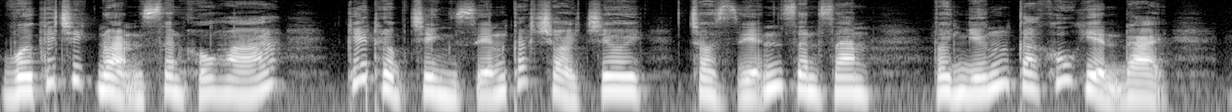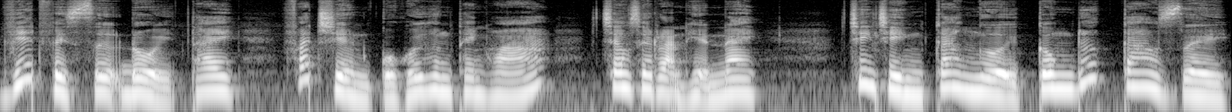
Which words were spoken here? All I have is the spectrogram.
Với các trích đoạn sân khấu hóa, kết hợp trình diễn các trò chơi, trò diễn dân gian và những ca khúc hiện đại viết về sự đổi thay, phát triển của quê hương Thanh Hóa trong giai đoạn hiện nay. Chương trình ca ngợi công đức cao dày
